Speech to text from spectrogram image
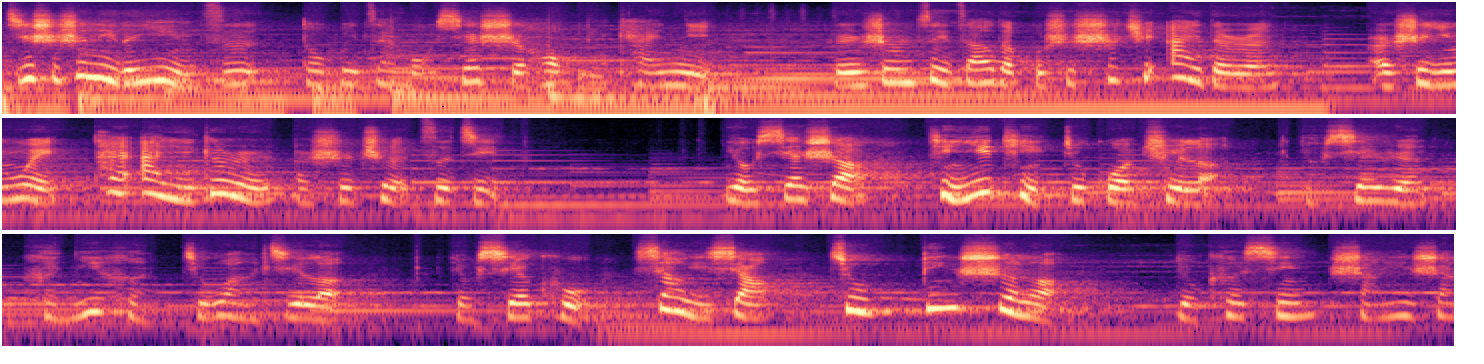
即使是你的影子，都会在某些时候离开你。人生最糟的不是失去爱的人，而是因为太爱一个人而失去了自己。有些事儿挺一挺就过去了，有些人狠一狠就忘记了，有些苦笑一笑就冰释了，有颗心伤一伤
